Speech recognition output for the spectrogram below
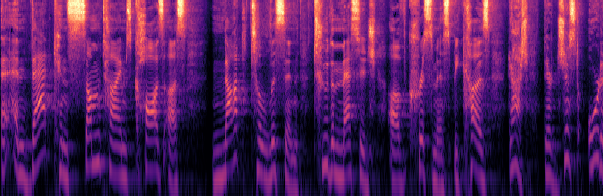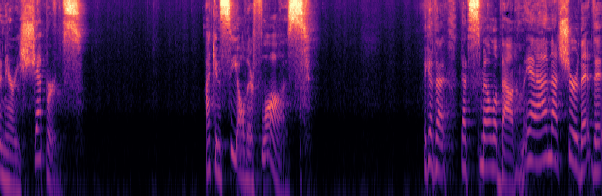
And that can sometimes cause us not to listen to the message of Christmas because, gosh, they're just ordinary shepherds. I can see all their flaws. They got that, that smell about them. Yeah, I'm not sure that the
